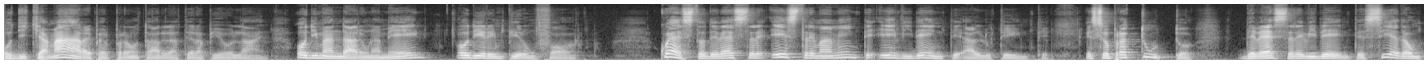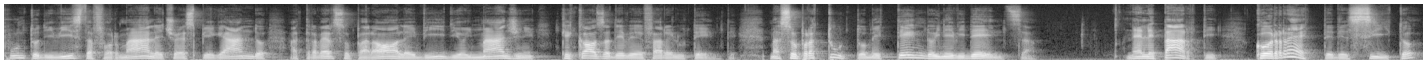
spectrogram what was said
o di chiamare per prenotare la terapia online, o di mandare una mail o di riempire un form. Questo deve essere estremamente evidente all'utente e soprattutto deve essere evidente sia da un punto di vista formale, cioè spiegando attraverso parole, video, immagini che cosa deve fare l'utente, ma soprattutto mettendo in evidenza nelle parti corrette del sito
